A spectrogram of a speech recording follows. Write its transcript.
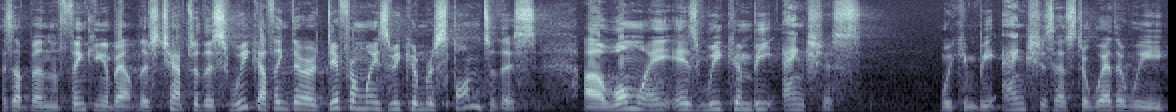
As I've been thinking about this chapter this week, I think there are different ways we can respond to this. Uh, one way is we can be anxious. We can be anxious as to whether we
